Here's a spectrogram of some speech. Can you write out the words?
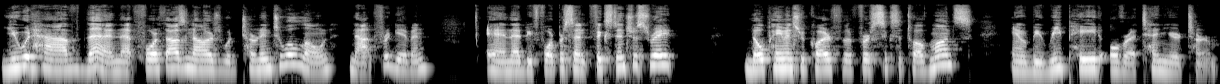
You would have then that $4,000 would turn into a loan, not forgiven, and that'd be 4% fixed interest rate, no payments required for the first six to 12 months, and would be repaid over a 10 year term.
